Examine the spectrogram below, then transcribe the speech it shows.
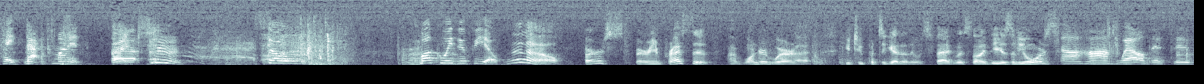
hey, Mac, come on in. Thanks. Uh, so, what can we do for you? Well, first, very impressive. I've wondered where uh, you two put together those fabulous ideas of yours. Uh-huh. Well, this is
